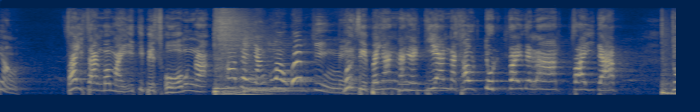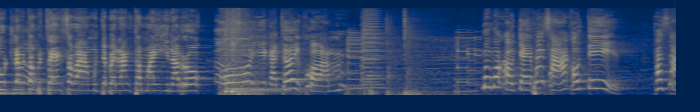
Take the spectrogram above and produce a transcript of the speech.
อย่างไฟสร้างมาใหม่อิติปิโสมึงเนาะถ้าเป็นอย่างก็ว่าเว็บจริงแม่มึงสิไปยังนังไอ้เทียนนะเขาจุดไฟเวลาไฟดับ จุดแล้วมันต้องเป็นแสงสว่าง มึงจะไปนั่งทำไมอินรก โอ้ยอีกระเทยขวามมึงบอกเข้าใจภาษาเขาตีภาษา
